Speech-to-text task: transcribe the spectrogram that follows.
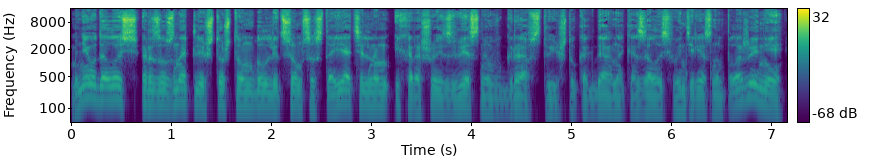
Мне удалось разузнать лишь то, что он был лицом состоятельным и хорошо известным в графстве, и что, когда она оказалась в интересном положении,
